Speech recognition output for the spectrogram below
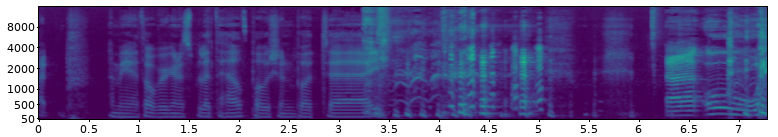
I, I mean, I thought we were gonna split the health potion, but uh, Uh, oh,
